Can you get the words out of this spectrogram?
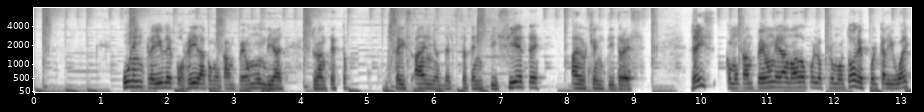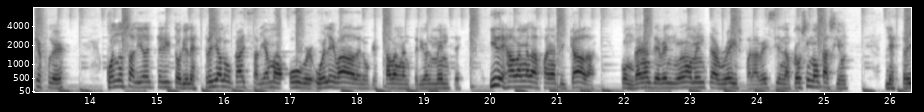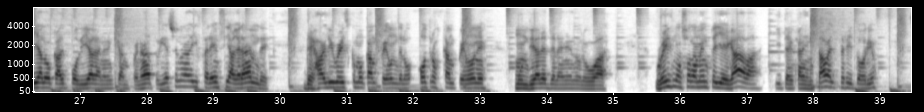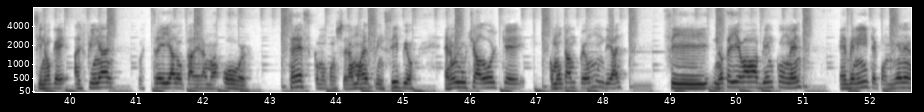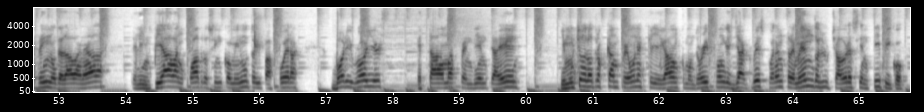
una increíble corrida como campeón mundial durante estos seis años, del 77 al 83. Reis como campeón era amado por los promotores porque al igual que Flair, cuando salía del territorio, la estrella local salía más over o elevada de lo que estaban anteriormente y dejaban a la fanaticada con ganas de ver nuevamente a Reis para ver si en la próxima ocasión la estrella local podía ganar el campeonato. Y eso es una diferencia grande de Harley Race como campeón de los otros campeones mundiales de la NWA. Race no solamente llegaba y te calentaba el territorio, sino que al final tu estrella local era más over. Como consideramos al principio, era un luchador que como campeón mundial, si no te llevabas bien con él, él venía y te comía en el ring, no te daba nada, te limpiaban 4 o 5 minutos y para afuera. Buddy Rogers estaba más pendiente a él, y muchos de los otros campeones que llegaban, como Dory Funk y Jack Briscoe, eran tremendos luchadores científicos,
